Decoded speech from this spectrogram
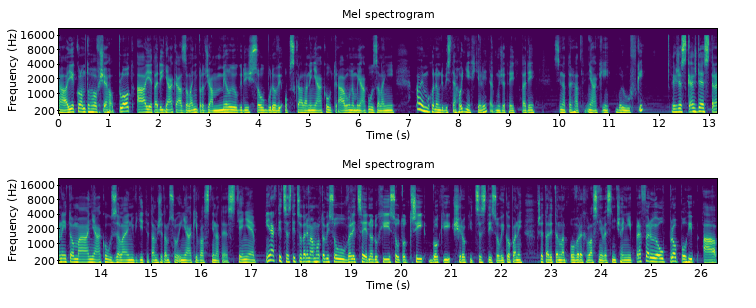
A je kolem toho všeho plot a je tady nějaká zeleň, protože já miluju, když jsou budovy obskládány nějakou trávou nebo nějakou zelení. A mimochodem, kdybyste hodně chtěli, tak můžete jít tady si natrhat nějaký borůvky takže z každé strany to má nějakou zeleň, vidíte tam, že tam jsou i nějaký vlastně na té stěně. Jinak ty cesty, co tady mám hotové, jsou velice jednoduché, jsou to tři bloky široké cesty, jsou vykopany, protože tady tenhle povrch vlastně vesničení preferují pro pohyb a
